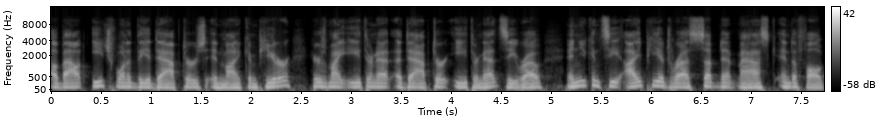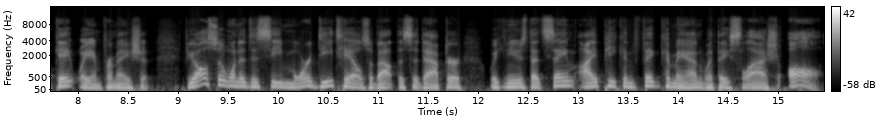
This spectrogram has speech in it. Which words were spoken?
about each one of the adapters in my computer. Here's my Ethernet adapter, Ethernet 0, and you can see IP address, subnet mask, and default gateway information. If you also wanted to see more details about this adapter, we can use that same ipconfig command with a slash all.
